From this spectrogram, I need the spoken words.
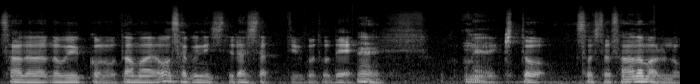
真田信行公のお玉屋を作人してらしたっていうことで、ねえ。ーきっとそうした真田丸の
